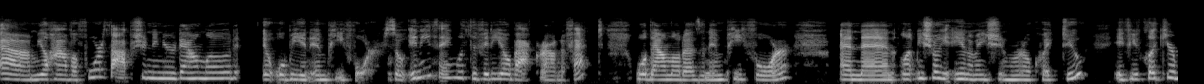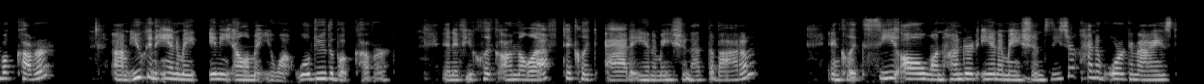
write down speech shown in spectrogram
um, you'll have a fourth option in your download. It will be an MP4. So anything with the video background effect will download as an MP4. And then let me show you animation real quick too. If you click your book cover, um, you can animate any element you want. We'll do the book cover. And if you click on the left to click add animation at the bottom, and click see all 100 animations. These are kind of organized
